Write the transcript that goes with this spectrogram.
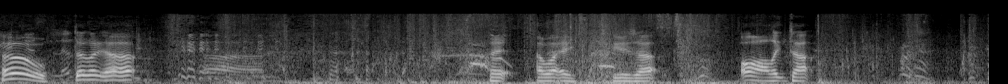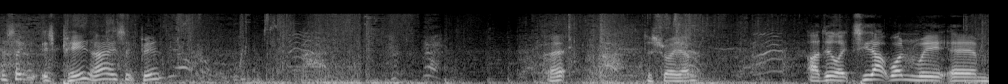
Oh, just don't like that. Right, I want to use that. Oh, I like that. It's like, it's paint, ah, it's like paint. Right, destroy him. I do like, see that one where, um,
